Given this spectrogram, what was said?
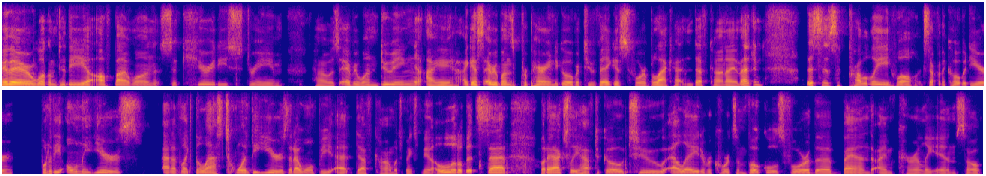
Hey there, welcome to the uh, Off by One security stream. How is everyone doing? I I guess everyone's preparing to go over to Vegas for Black Hat and DEF CON, I imagine. This is probably, well, except for the COVID year, one of the only years out of like the last 20 years that I won't be at DEF CON, which makes me a little bit sad. But I actually have to go to LA to record some vocals for the band I'm currently in. So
